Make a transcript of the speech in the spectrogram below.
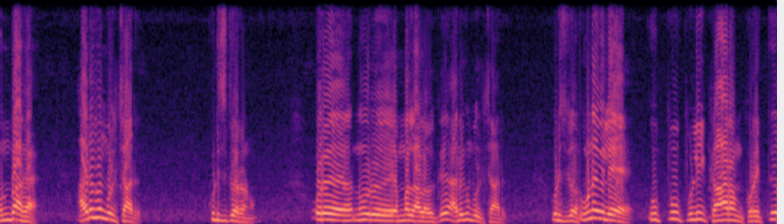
முன்பாக அருகம்புல் சாறு குடிச்சிட்டு வரணும். ஒரு நூறு எம்எல் அளவுக்கு அருகம்புல் சாறு குடிச்சிட்டு வரணும். உணவிலே உப்பு புளி காரம் குறைத்து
